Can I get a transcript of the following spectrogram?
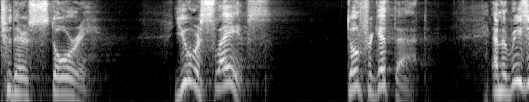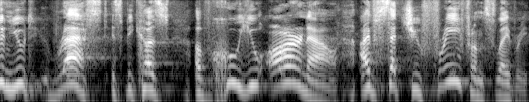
to their story. You were slaves. Don't forget that. And the reason you rest is because of who you are now. I've set you free from slavery.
